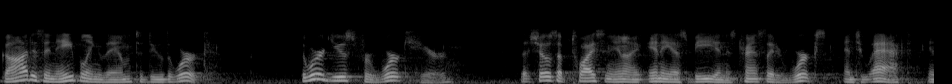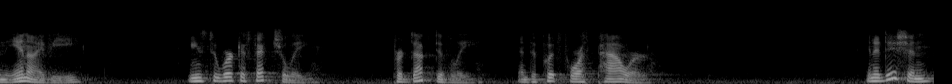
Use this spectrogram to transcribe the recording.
God is enabling them to do the work. The word used for work here that shows up twice in the NASB and is translated works and to act in the NIV means to work effectually, productively, and to put forth power. In addition,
